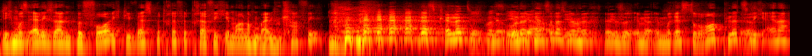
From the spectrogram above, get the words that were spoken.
Ich muss ehrlich sagen, bevor ich die Wespe treffe, treffe ich immer noch meinen Kaffee. das kann natürlich Ne, passieren. Oder ja, kennst du das, wenn, man, wenn so im, im Restaurant plötzlich einer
